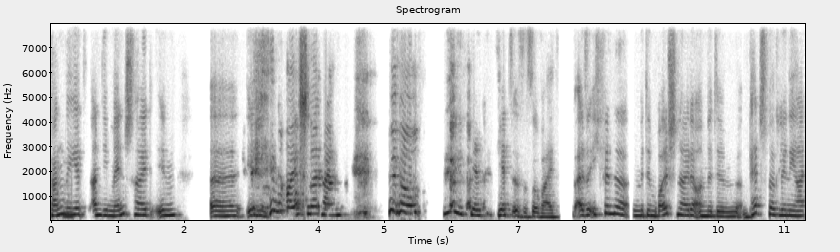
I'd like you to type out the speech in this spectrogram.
Fangen wir hm. jetzt an, die Menschheit in, äh, in, Rollschneidern. genau. Jetzt, jetzt ist es soweit. Also ich finde, mit dem Rollschneider und mit dem Patchwork-Lineal,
